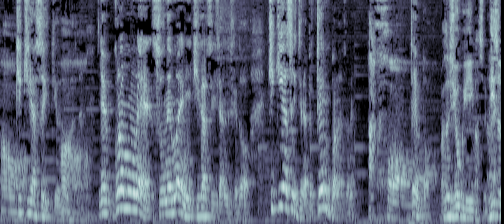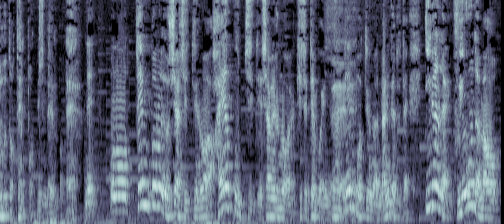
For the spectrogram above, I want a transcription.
聞きやすいっていうのは。で、これはもうね、数年前に気がついたんですけど、聞きやすいっていうのはやっぱりテンポなんですよね。あ、はテンポ。私よく言います。リズムとテンポって言って。リズムテンポえで、このテンポの良し悪しっていうのは、早口で喋るのが決してテンポがいいんですよ、ええテンポっていうのは何かというと、いらない、不要な間を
